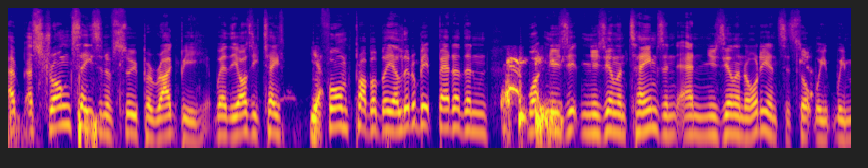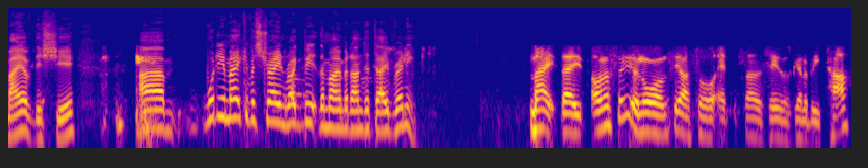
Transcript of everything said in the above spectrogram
a, a strong season of Super Rugby, where the Aussie teams performed probably a little bit better than what New, Ze- New Zealand teams and, and New Zealand audiences thought we, we may have this year. Um, what do you make of Australian rugby at the moment under Dave Rennie? Mate, they honestly, in all honesty, I thought at the start of the season was going to be tough.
